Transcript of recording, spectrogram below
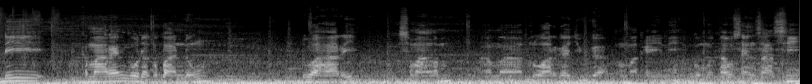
jadi kemarin gue udah ke Bandung dua hari semalam sama keluarga juga memakai ini. Gue mau tahu sensasi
